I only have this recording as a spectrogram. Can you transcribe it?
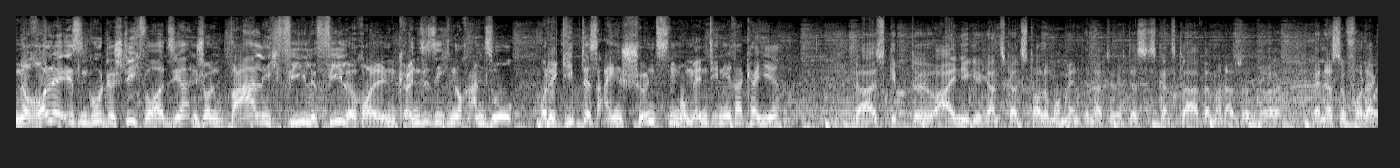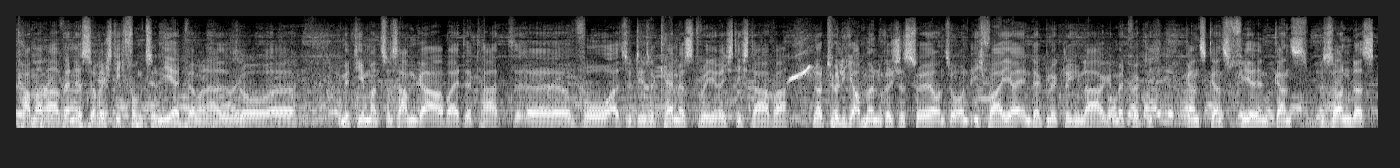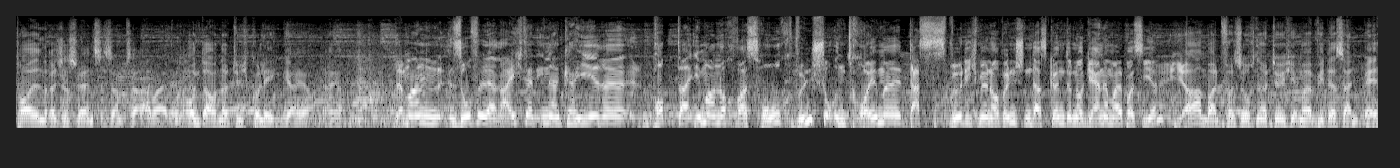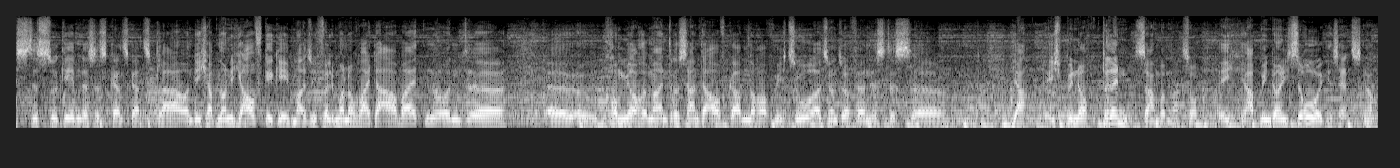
Eine Rolle ist ein gutes Stichwort. Sie hatten schon wahrlich viele, viele Rollen. Können Sie sich noch an so, oder gibt es einen schönsten Moment in Ihrer Karriere? Ja, es gibt äh, einige ganz, ganz tolle Momente natürlich. Das ist ganz klar, wenn man also, äh, wenn das so vor der Kamera, wenn es so richtig funktioniert, wenn man also so äh, mit jemand zusammengearbeitet hat, äh, wo also diese Chemistry richtig da war. Natürlich auch mit einem Regisseur und so. Und ich war ja in der glücklichen Lage, mit wirklich ganz, ganz vielen, ganz besonders tollen Regisseuren zusammenzuarbeiten. Und auch natürlich Kollegen, ja, ja, ja. ja. Wenn man so viel erreicht hat in der Karriere, poppt da immer noch was hoch, Wünsche und Träume. Das würde ich mir noch wünschen, das könnte noch gerne mal passieren? Ja, man versucht natürlich immer wieder sein Bestes zu geben, das ist ganz, ganz klar. Und ich habe noch nicht aufgegeben, also ich will immer noch weiter arbeiten und äh, kommen ja auch immer interessante Aufgaben noch auf mich zu. Also insofern ist das, äh, ja, ich bin noch drin, sagen wir mal so. Ich habe mich noch nicht zur Ruhe gesetzt. Ne?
